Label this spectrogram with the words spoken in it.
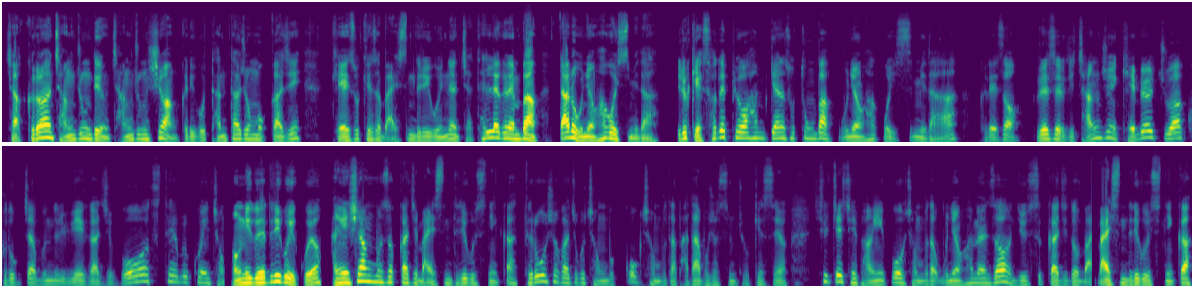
자, 그러한 장중 대응, 장중 시황, 그리고 단타 종목까지 계속해서 말씀드리고 있는 자, 텔레그램 방 따로 운영하고 있습니다. 이렇게 서 대표와 함께하는 소통방 운영하고 있습니다. 그래서 그래서 이렇게 장중에 개별주와 구독자분들 위해 가지고 스테이블 코인 정- 정리도 해드리고 있고요. 당일 시황 분석까지 말씀드리고 있으니까 들어오셔가지고 정보 꼭 전부 다 받아보셨으면 좋겠어요. 실제 제 방이고 전부 다 운영하면서 뉴스까지도 마- 말씀드리고 있으니까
